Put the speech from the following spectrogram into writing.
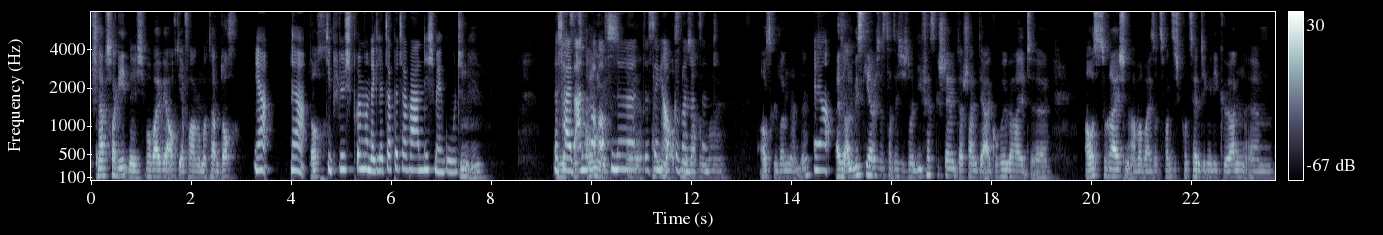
Schnaps vergeht nicht, wobei wir auch die Erfahrung gemacht haben, doch, Ja, ja. doch. Die Plüschbrümme und der Glitterpitter waren nicht mehr gut. Mhm. Weshalb Jetzt ist andere offene äh, deswegen auch gewandert sind. mal Ausgewandert, ne? Ja, Also an Whisky habe ich das tatsächlich noch nie festgestellt. Da scheint der Alkoholgehalt äh, auszureichen, aber bei so 20-prozentigen Likören, ähm,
